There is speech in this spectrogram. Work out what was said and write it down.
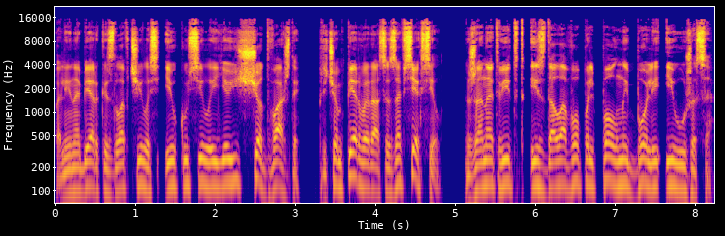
Полина Берг изловчилась и укусила ее еще дважды, причем первый раз изо всех сил. Жанет Витт издала вопль полной боли и ужаса.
